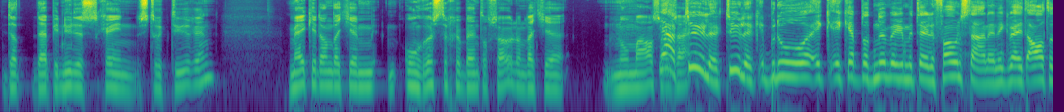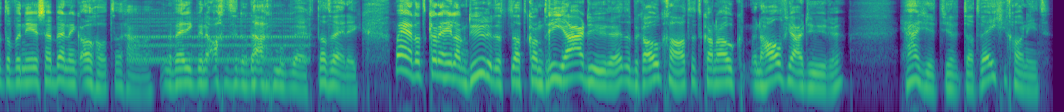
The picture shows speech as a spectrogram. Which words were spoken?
dat, daar heb je nu dus geen structuur in. Merk je dan dat je onrustiger bent of zo, dan dat je normaal zou Ja, zijn? tuurlijk, tuurlijk. Ik bedoel, ik, ik heb dat nummer in mijn telefoon staan en ik weet altijd dat wanneer zij bellen, ik, oh god, dan gaan we. En dan weet ik, binnen 28 dagen moet ik weg. Dat weet ik. Maar ja, dat kan heel lang duren. Dat, dat kan drie jaar duren. Dat heb ik ook gehad. Het kan ook een half jaar duren. Ja, je, je- dat weet je gewoon niet.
